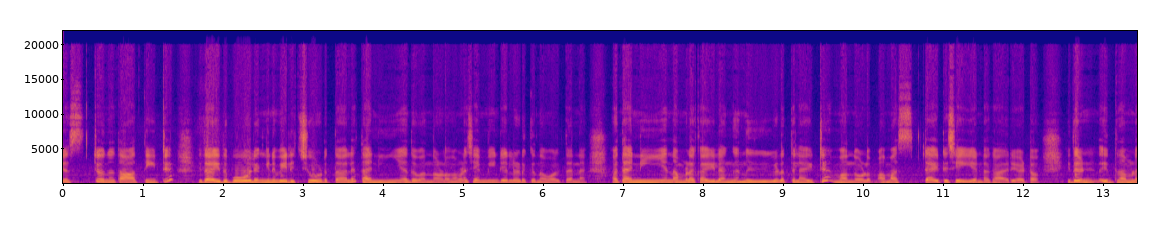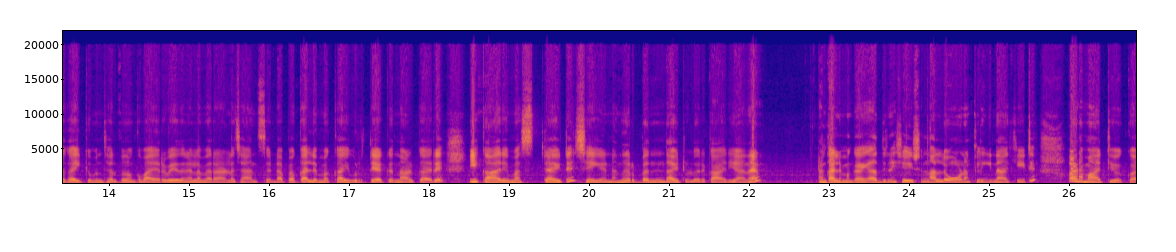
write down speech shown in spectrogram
ജസ്റ്റ് ഒന്ന് താത്തിയിട്ട് ഇതാ ഇതുപോലെ ഇങ്ങനെ വലിച്ചു കൊടുത്താൽ തനിയെ അത് വന്നോളും. നമ്മൾ ചെമ്മീന്റെ എല്ലാം എടുക്കുന്ന പോലെ തന്നെ. ആ തനിയെ നമ്മളെ കയ്യിലങ്ങ് നീളത്തിലായിട്ട് വന്നോളും. ആ മസ്റ്റായിട്ട് ചെയ്യേണ്ട കാര്യം കേട്ടോ. ഇത് ഇത് നമ്മൾ കഴിക്കുമ്പോൾ ചിലപ്പോൾ നമുക്ക് വയറുവേദന എല്ലാം വരാനുള്ള ചാൻസ് ഉണ്ട്. അപ്പോൾ കല്ലുമ്മക്കായി വൃത്തിയാക്കുന്ന ആൾക്കാർ ഈ കാര്യം മസ്റ്റായിട്ട് ചെയ്യേണ്ട നിർബന്ധമായിട്ടുള്ളൊരു കാര്യമാണ്. കല്ലുമ്മക്കായ അതിന് ശേഷം നല്ലോണം ക്ലീൻ ആക്കിയിട്ട് അവിടെ മാറ്റി വെക്കുക.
